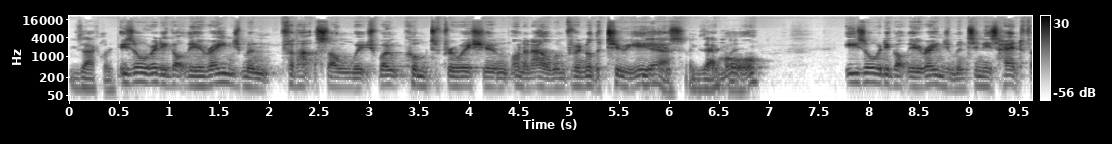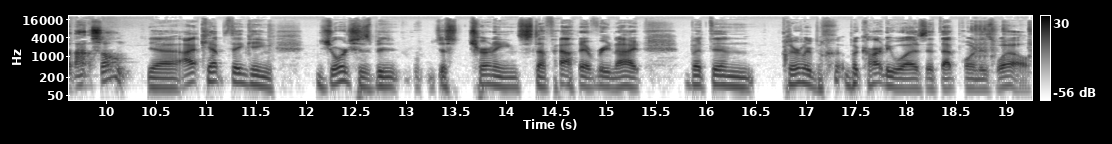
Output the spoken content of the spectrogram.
exactly. He's already got the arrangement for that song, which won't come to fruition on an album for another two years Yeah, exactly. or more. He's already got the arrangement in his head for that song. Yeah, I kept thinking George has been just churning stuff out every night, but then clearly McCartney was at that point as well,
